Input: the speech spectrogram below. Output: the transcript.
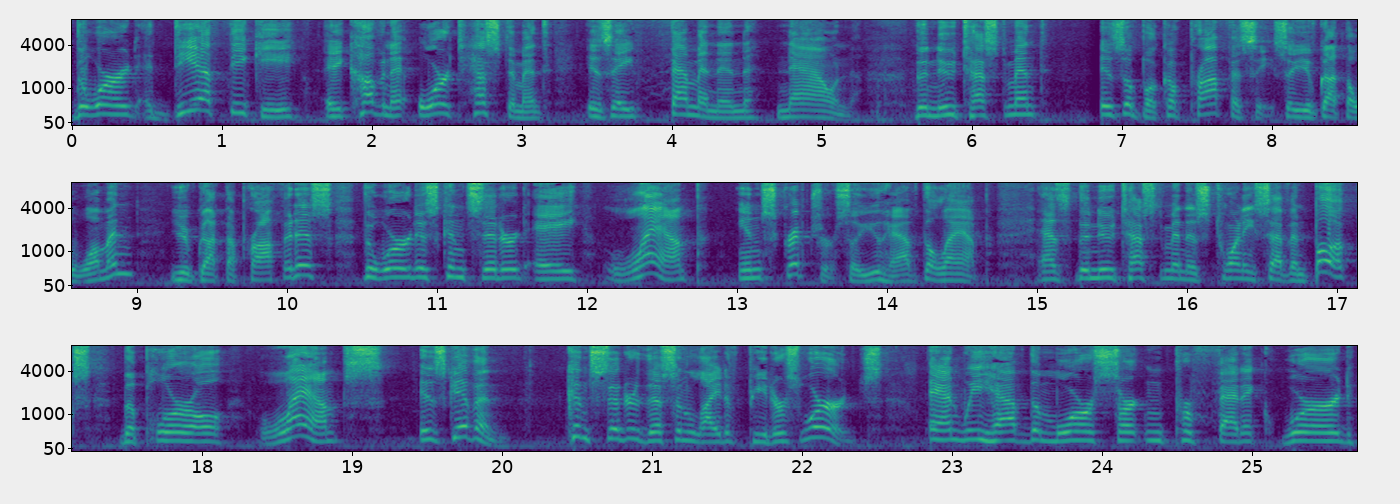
The word diatheke, a covenant or testament, is a feminine noun. The New Testament is a book of prophecy. So you've got the woman, you've got the prophetess. The word is considered a lamp in Scripture. So you have the lamp. As the New Testament is 27 books, the plural lamps is given. Consider this in light of Peter's words. And we have the more certain prophetic word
